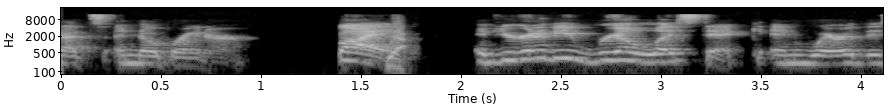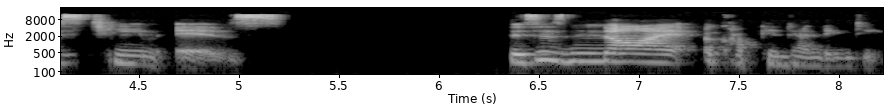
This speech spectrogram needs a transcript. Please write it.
that's a no-brainer. But Yeah. if you're going to be realistic in where this team is, this is not a cup contending team.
